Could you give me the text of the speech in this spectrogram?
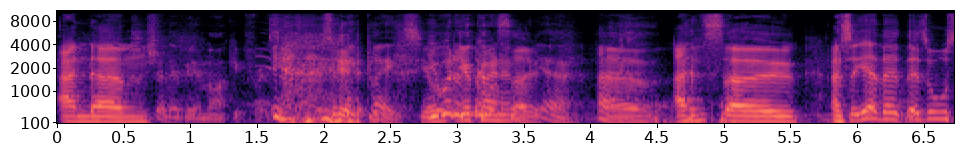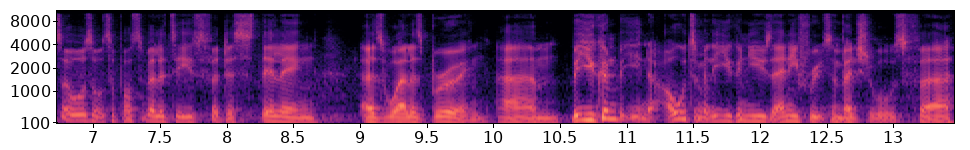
And um, I'm sure there'd be a market for it. It's a big place. You're, you would have thought kind of so. yeah. Um, and so and so yeah, there, there's also all sorts of possibilities for distilling as well as brewing. Um, but you can, you know, ultimately you can use any fruits and vegetables for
